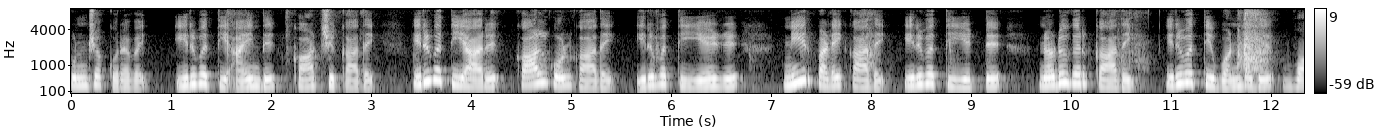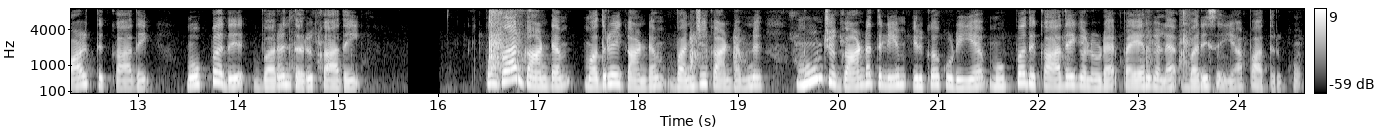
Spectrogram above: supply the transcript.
குன்றக்குறவை. இருபத்தி ஐந்து காட்சி காதை இருபத்தி ஆறு கால்கோல் காதை. இருபத்தி ஏழு நீர்ப்படை காதை. இருபத்தி எட்டு நடுகர் காதை. இருபத்தி ஒன்பது வாழ்த்து காதை. முப்பது வரந்தரு காதை. புகார் காண்டம் மதுரை காண்டம் வஞ்சு காண்டம்னு மூன்று காண்டத்துலேயும் இருக்கக்கூடிய முப்பது காதைகளோட பெயர்களை வரிசையாக பார்த்துருக்கோம்.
